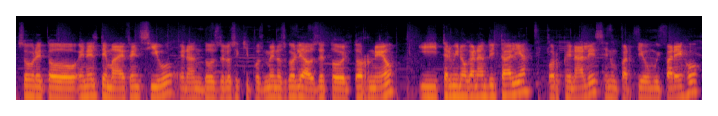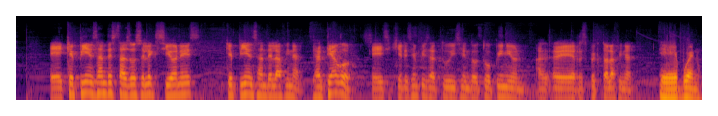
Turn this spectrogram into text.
sobre todo en el tema defensivo. Eran dos de los equipos menos goleados de todo el torneo. Y terminó ganando Italia por penales en un partido muy parejo. Eh, ¿Qué piensan de estas dos elecciones? ¿Qué piensan de la final? Santiago, eh, si quieres empieza tú diciendo tu opinión respecto a la final. bueno,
